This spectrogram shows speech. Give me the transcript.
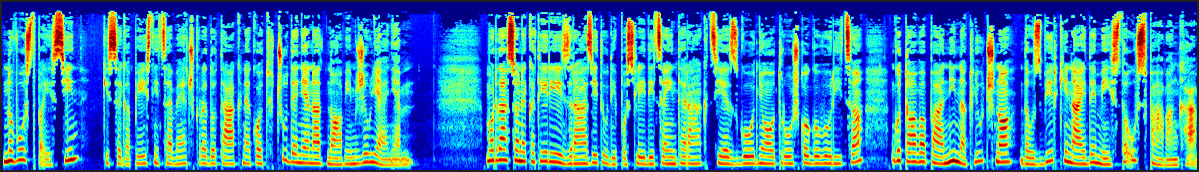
Novost pa je sin, ki se ga pesnica večkrat dotakne kot čudenje nad novim življenjem. Morda so nekateri izrazi tudi posledica interakcije z zgodnjo otroško govorico, gotovo pa ni naključno, da v zbirki najde mesto uspavanka.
